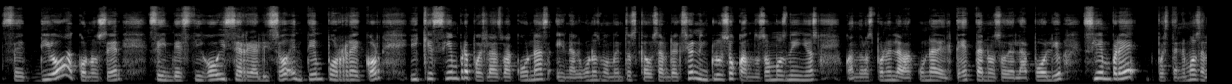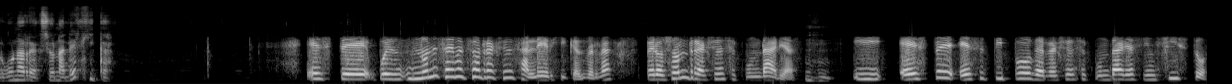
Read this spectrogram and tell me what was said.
se dio a conocer, se investigó y se realizó en tiempo récord y que siempre pues las vacunas en algunos momentos causan reacción, incluso cuando somos niños, cuando nos ponen la vacuna del tétanos o de la polio, siempre pues tenemos alguna reacción alérgica. Este, pues no necesariamente son reacciones alérgicas, ¿verdad? Pero son reacciones secundarias. Y este ese tipo de reacciones secundarias, insisto,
